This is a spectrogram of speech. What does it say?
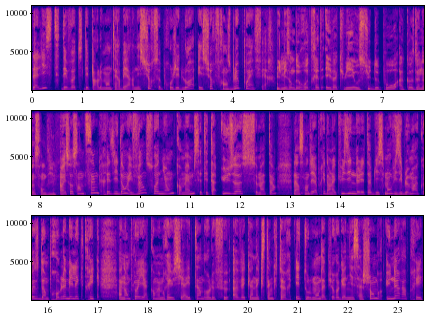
La liste des votes des parlementaires béarnais sur ce projet de loi est sur francebleu.fr. Une maison de retraite évacuée au sud de Pau à cause d'un incendie. Oui, 65 résidents et 20 soignants quand même. C'était à Usos ce matin. L'incendie a pris dans la cuisine de l'établissement, visiblement à cause d'un problème électrique. Un employé a quand même réussi à éteindre le feu avec un extincteur et tout le monde a pu regagner sa chambre une heure après.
